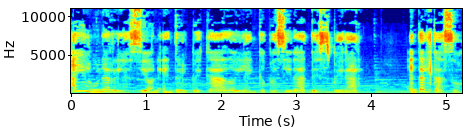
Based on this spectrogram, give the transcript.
¿Hay alguna relación entre el pecado y la incapacidad de esperar? En tal caso,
